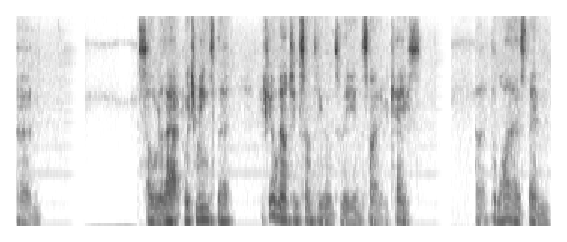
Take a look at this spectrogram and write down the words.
um, solder that, which means that if you're mounting something onto the inside of a case, uh, the wires then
